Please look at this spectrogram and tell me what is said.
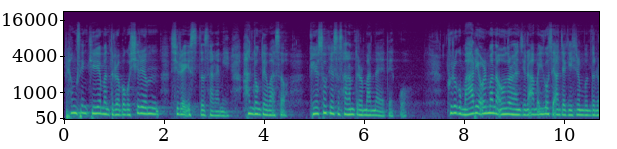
평생 기회만 들어보고 실험실에 있었던 사람이 한동대 와서 계속해서 사람들을 만나야 됐고 그리고 말이 얼마나 어눌한지는 아마 이곳에 앉아 계시는 분들은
